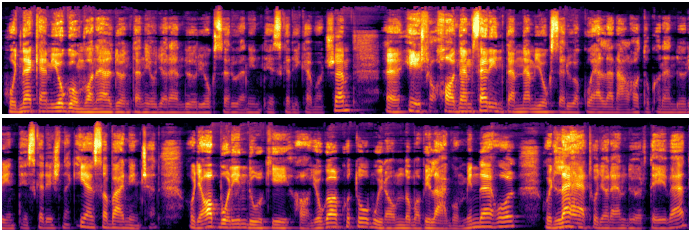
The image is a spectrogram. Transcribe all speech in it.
hogy nekem jogom van eldönteni, hogy a rendőr jogszerűen intézkedik-e vagy sem, e, és ha nem szerintem nem jogszerű, akkor ellenállhatok a rendőri intézkedésnek. Ilyen szabály nincsen. Ugye abból indul ki a jogalkotó, újra mondom a világon mindenhol, hogy lehet, hogy a rendőr téved,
